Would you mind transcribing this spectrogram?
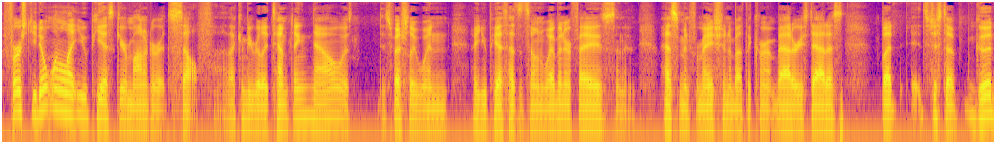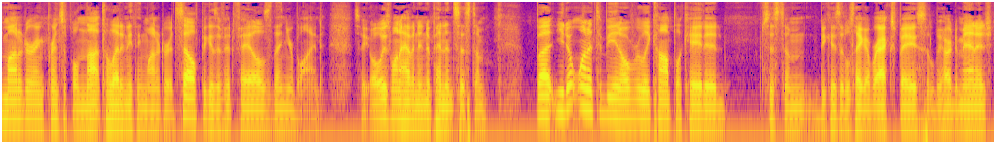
First, you don't want to let UPS gear monitor itself. Uh, that can be really tempting now especially when a UPS has its own web interface and it has some information about the current battery status. But it's just a good monitoring principle not to let anything monitor itself because if it fails, then you're blind. So you always want to have an independent system. But you don't want it to be an overly complicated system because it'll take up rack space, it'll be hard to manage.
